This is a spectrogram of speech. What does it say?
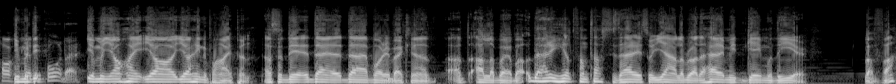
hakade Ja, det- på där. Ja, men jag, jag, jag hängde på hypen. Alltså det, där, där var det verkligen att, att alla började bara "Åh, det här är helt fantastiskt. Det här är så jävla bra. Det här är mitt game of the year. Bara, va?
